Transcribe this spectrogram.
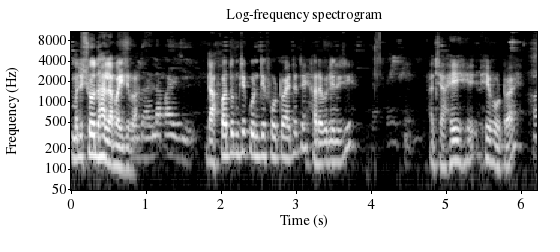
म्हणजे शोध आला पाहिजे बा. शोधायला पाहिजे. दाखवा तुमचे कोणते फोटो आहेत ते हरवलेलीची अच्छा हे हे हे फोटो आहे.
